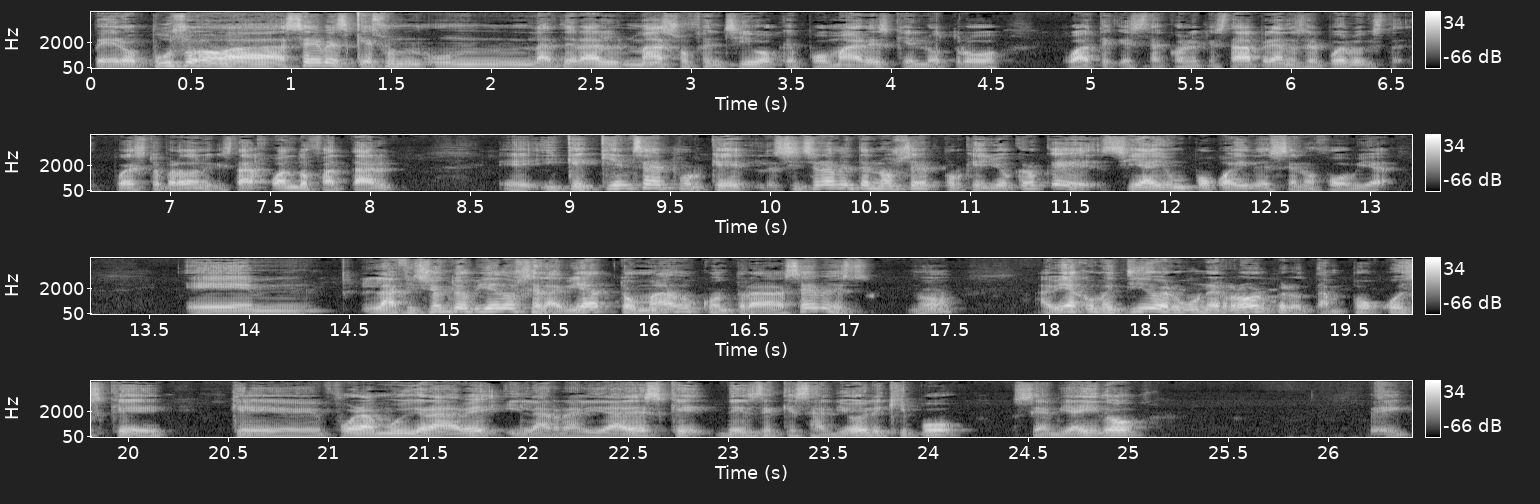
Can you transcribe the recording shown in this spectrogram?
pero puso a Cebes, que es un, lateral más ofensivo que Pomares, que el otro cuate que está, con el que estaba peleándose el pueblo, puesto, perdón, que está jugando fatal. Eh, y que quién sabe por qué, sinceramente no sé, porque yo creo que sí hay un poco ahí de xenofobia. Em, la afición de Oviedo se la había tomado contra Cebes, ¿no? Había cometido algún error, pero tampoco es que que fuera muy grave y la realidad es que desde que salió el equipo se había ido eh,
